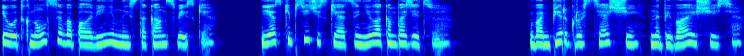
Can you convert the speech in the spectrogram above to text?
и уткнулся в ополовиненный стакан с виски. Я скептически оценила композицию. Вампир грустящий, напивающийся.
